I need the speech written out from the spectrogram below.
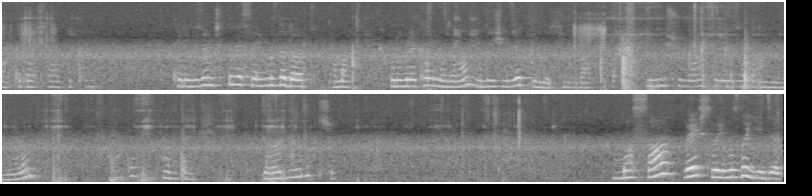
Arkadaşlar bakın. Televizyon çıktı ve sayımız da 4. Tamam. Bunu bırakalım o zaman. Bunda işimiz yok. Bunda işimiz var. Şimdi şuradan televizyonu. Nerede? Ha buradaymış. Görmüyorum ki. Masa ve sayımız da 7.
